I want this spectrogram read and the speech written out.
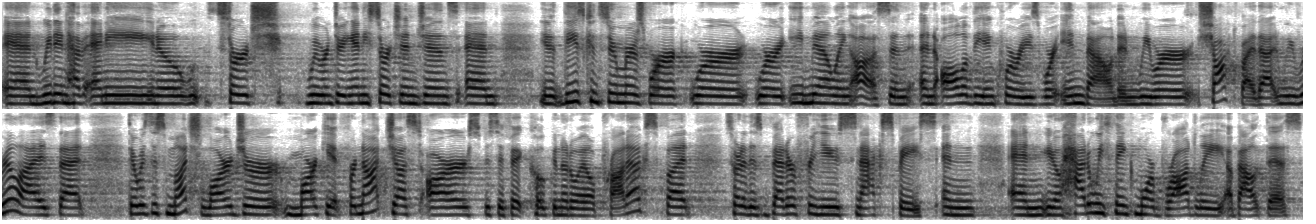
And we didn't have any, you know, search, we weren't doing any search engines. And you know, these consumers were, were, were emailing us and, and all of the inquiries were inbound and we were shocked by that. And we realized that there was this much larger market for not just our specific coconut oil products, but sort of this better for you snack space. And, and you know, how do we think more broadly about this?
